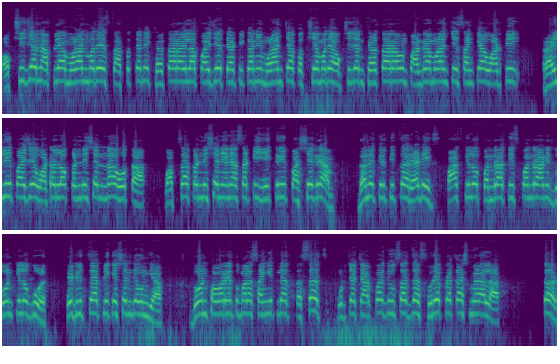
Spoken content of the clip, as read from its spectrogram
ऑक्सिजन आपल्या मुळांमध्ये सातत्याने खेळता राहिला पाहिजे. त्या ठिकाणी मुळांच्या कक्षेमध्ये ऑक्सिजन खेळता राहून पांढऱ्या मुळांची संख्या वाढती राहिली पाहिजे. वॉटर लॉक कंडिशन न होता वापसा कंडिशन येण्यासाठी एकरी पाचशे ग्रॅम धनकीर्तीचं रॅडिक्स पाच किलो पंधरा तीस पंधरा आणि दोन किलो गुळ. हे ड्रिपचं ऍप्लिकेशन देऊन घ्या. दोन फवारण्या तुम्हाला सांगितल्या तसंच पुढच्या चार पाच दिवसात जर सूर्यप्रकाश मिळाला तर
